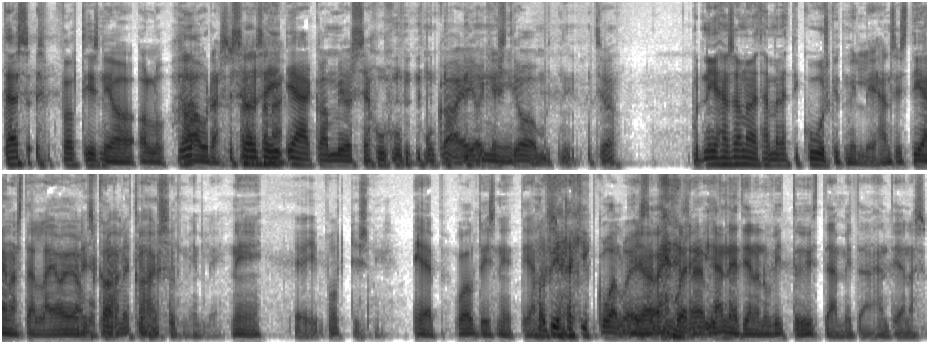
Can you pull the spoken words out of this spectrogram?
Tässä Walt Disney on ollut haudassa. Se on se jääkammi, jos se huhu mukaan ei oikeasti Niin. ole, mutta niin, mut joo. Mut niin hän sanoi, että hän menetti 60 milliä. Hän siis tienasi tällä jo jonkun Scarlett 80 milliä. Niin. Ei Walt Disney. Jep, Walt Disney On tienasi. vieläkin kuollut, ei Joo, se hän, hän ei tienannut vittu yhtään mitään. Hän tienasi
